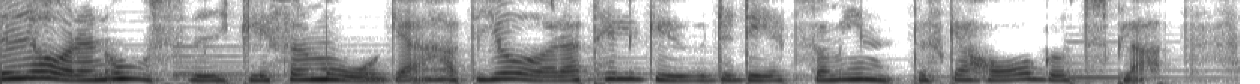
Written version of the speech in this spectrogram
Vi har en osviklig förmåga att göra till Gud det som inte ska ha Guds plats.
